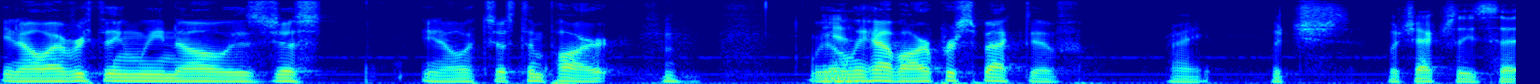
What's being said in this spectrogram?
You know, everything we know is just, you know, it's just in part. We Yeah. only have our perspective. right, which which actually sa-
